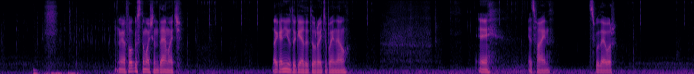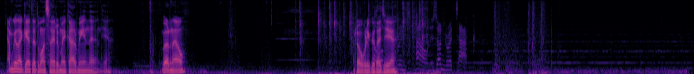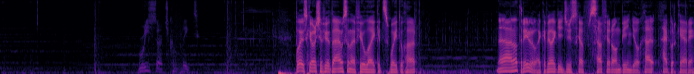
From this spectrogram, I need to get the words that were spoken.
Yeah, focus too much on damage. Like I need to get it already by now. Eh, it's fine. It's whatever. I'm gonna get it once I remake army in the end, yeah. Where now? Probably good idea. brethren's town is under attack. Research complete. Played Scourge a few times and I feel like it's way too hard. Nah, not really. Like, I feel like you just have Sapphiron being your hy hyper carry.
